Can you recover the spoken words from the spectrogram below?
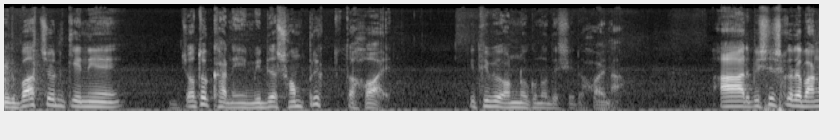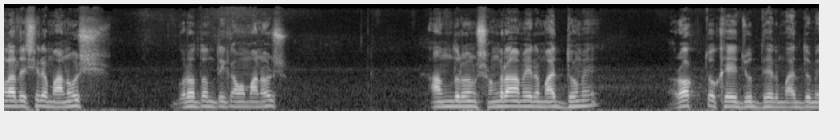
নির্বাচনকে নিয়ে যতখানি মিডিয়া সম্পৃক্ততা হয়, পৃথিবীর অন্য কোনো দেশের হয় না। আর বিশেষ করে বাংলাদেশের মানুষ, গণতান্ত্রিক আমার মানুষ, আন্দোলন সংগ্রামের মাধ্যমে রক্ত খেয়ে যুদ্ধের মাধ্যমে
